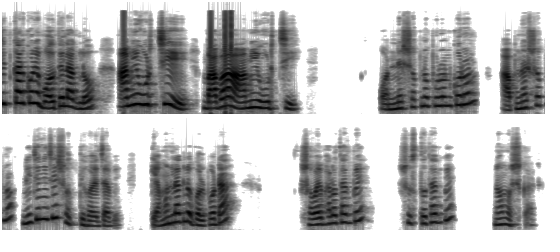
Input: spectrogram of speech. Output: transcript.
চিৎকার করে বলতে লাগল আমি উঠছি বাবা, আমি উঠছি অন্যের স্বপ্ন পূরণ করুন, আপনার স্বপ্ন নিজে নিজেই সত্যি হয়ে যাবে। কেমন লাগল গল্পটা? সবাই ভালো থাকবে, সুস্থ থাকবে, নমস্কার।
